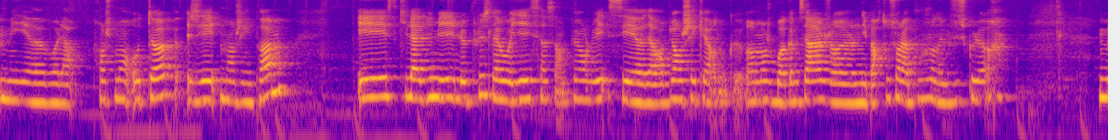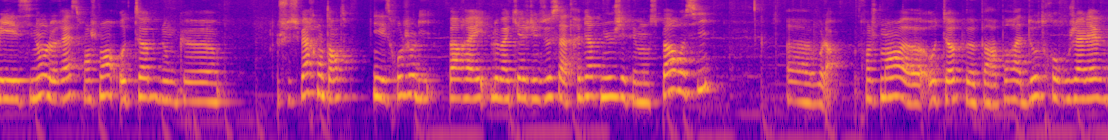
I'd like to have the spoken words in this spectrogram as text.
Mais euh, voilà, franchement au top. J'ai mangé une pomme. Et ce qui l'a abîmé le plus, là vous voyez, ça c'est un peu enlevé, c'est euh, d'avoir bu en shaker. Donc vraiment je bois comme ça, j'en ai partout sur la bouche, j'en ai vu jusque là. Mais sinon le reste franchement au top, donc je suis super contente. Il est trop joli. Pareil, le maquillage des yeux, ça a très bien tenu. J'ai fait mon sport aussi. Euh, voilà, franchement euh, au top euh, par rapport à d'autres rouges à lèvres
